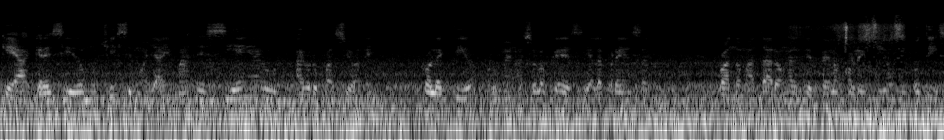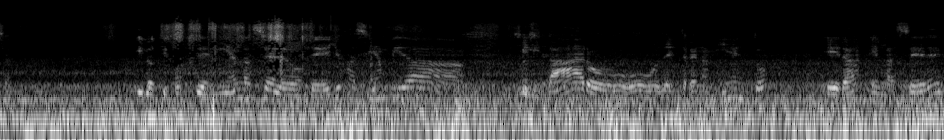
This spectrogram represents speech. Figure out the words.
que ha crecido muchísimo, ya hay más de 100 agrupaciones colectivas, por lo menos eso es lo que decía la prensa cuando mataron al jefe de los colectivos en Cotiza. Y los tipos tenían la sede donde ellos hacían vida militar o de entrenamiento, era en la sede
